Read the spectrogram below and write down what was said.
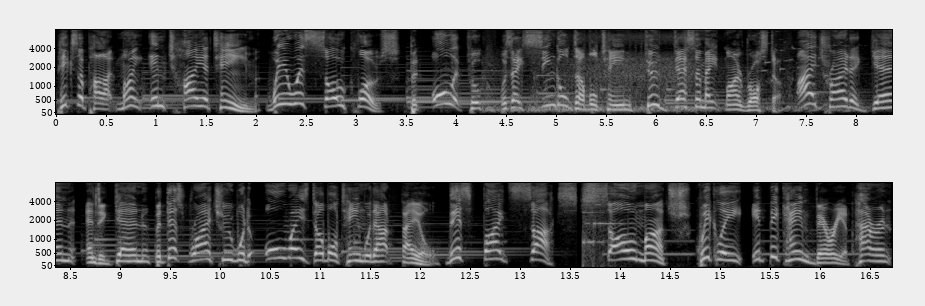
picks apart my entire team. We were so close, but all it took was a single double team to decimate my roster. I tried again and again, but this Raichu would always double team without fail. This fight sucks so much. Quickly, it became very apparent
